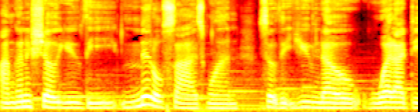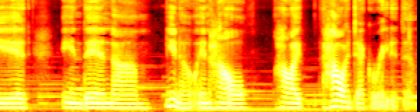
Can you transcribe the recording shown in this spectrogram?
I'm going to show you the middle size one so that you know what I did and then, um, you know, and how, how I, how I decorated them.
